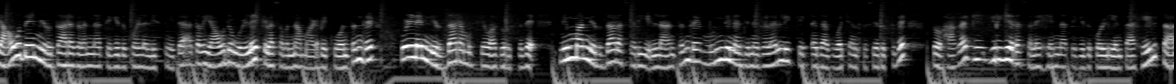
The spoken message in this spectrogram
ಯಾವುದೇ ನಿರ್ಧಾರಗಳನ್ನು ತೆಗೆದುಕೊಳ್ಳಲಿ ಸ್ನೇಹಿತರೆ, ಅಥವಾ ಯಾವುದೇ ಒಳ್ಳೆಯ ಕೆಲಸವನ್ನು ಮಾಡಬೇಕು ಅಂತಂದರೆ ಒಳ್ಳೆಯ ನಿರ್ಧಾರ ಮುಖ್ಯವಾಗಿರುತ್ತದೆ. ನಿಮ್ಮ ನಿರ್ಧಾರ ಸರಿ ಇಲ್ಲ ಅಂತಂದರೆ ಮುಂದಿನ ದಿನಗಳಲ್ಲಿ ಕೆಟ್ಟದಾಗುವ ಚಾನ್ಸಸ್ ಇರುತ್ತದೆ. ಸೊ ಹಾಗಾಗಿ ಹಿರಿಯರ ಸಲಹೆಯನ್ನು ತೆಗೆದುಕೊಳ್ಳಿ ಅಂತ ಹೇಳ್ತಾ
